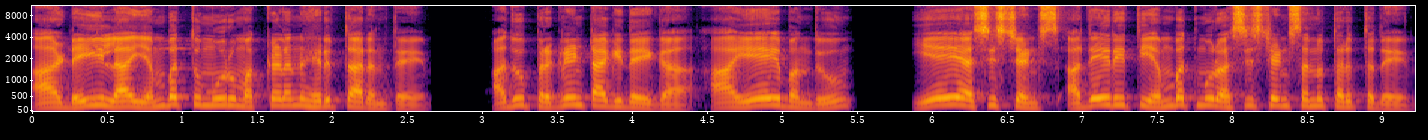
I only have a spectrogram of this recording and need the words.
ಆ ಡೈಲಾ ಎಂಬತ್ತು ಮೂರು ಮಕ್ಕಳನ್ನು ಹೆರುತ್ತಾರಂತೆ. ಅದು ಪ್ರೆಗ್ನೆಂಟ್ ಆಗಿದೆ ಈಗ. ಆ ಎ ಬಂದು, ಎ ಅಸಿಸ್ಟೆಂಟ್ಸ್ ಅದೇ ರೀತಿ ಎಂಬತ್ಮೂರು ಅಸಿಸ್ಟೆಂಟ್ಸ್ ಅನ್ನು ತರುತ್ತದೆ.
